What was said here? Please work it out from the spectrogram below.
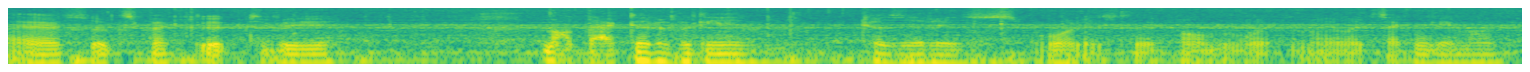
I also expect it to be not that good of a game because it is what is the um, what my like second game on.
